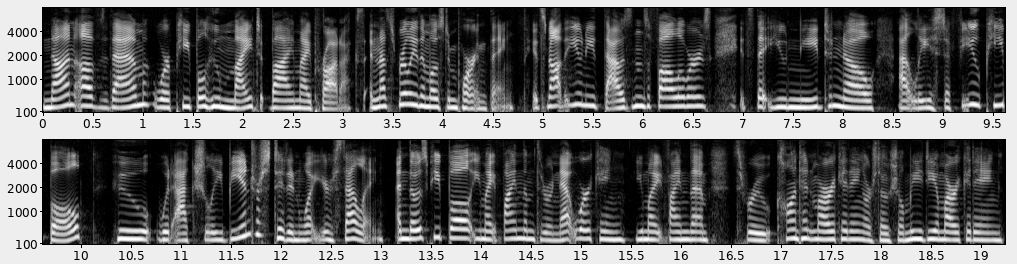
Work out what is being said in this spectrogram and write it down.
none of them were people who might buy my products. And that's really the most important thing. It's not that you need thousands of followers, it's that you need to know at least a few people who would actually be interested in what you're selling. And those people, you might find them through networking, you might find them through content marketing or social media marketing,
